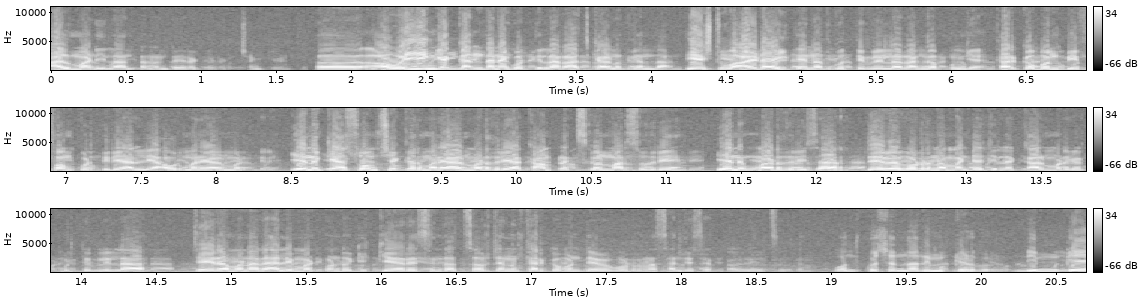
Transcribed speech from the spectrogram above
ಹಾಳು ಮಾಡಿಲ್ಲ ಅಂತ ನಾನು ಡೈರೆಕ್ಟ್ ಕ್ವಶನ್ ಕೇಳ್ತೀನಿ ಹಿಂಗೆ ಗಂಧನೆ ಗೊತ್ತಿಲ್ಲ ರಾಜಕಾರಣದ ಗಂಧ. ಎಷ್ಟು ವಾರ್ಡ್ ಐತೆ ಅನ್ನೋದು ಗೊತ್ತಿರ್ಲಿಲ್ಲ ರಂಗಪ್ಪಂಗೆ. ಕರ್ಕೊಬಂದ್ ಬಿ ಫಾರ್ಮ್ ಕೊಡ್ತೀರಿ, ಅಲ್ಲಿ ಅವ್ರ ಮನೆ ಹಾಳು ಮಾಡ್ತೀರಿ. ಏನಕ್ಕೆ ಸೋಮಶೇಖರ್ ಮನೆ ಹಾಳು ಮಾಡಿದ್ರಿ, ಆ ಕಾಂಪ್ಲೆಕ್ಸ್ಗಳು ಮಾಡಿಸಿದ್ರಿ ಏನಕ್ಕೆ ಮಾಡಿದ್ರಿ ಸರ್? ದೇವೇಗೌಡರನ್ನ ಮಂಡ್ಯ ಜಿಲ್ಲೆ ಕಾಲ್ ಮಾಡ್ಬೇಕು ಬಿಡ್ತಿರ್ಲಿಲ್ಲ ಜಯರಾಮಣ್ಣ ರ್ಯಾಲಿ ಮಾಡ್ಕೊಂಡು ಹೋಗಿ ಕೆ ಆರ್ ಎಸ್ ಇಂದ ಹತ್ತು ಸಾವಿರ ಜನ ಕರ್ಕೊಂಡ್ಬಂದು ದೇವೇಗೌಡರನ್ನ ಸಂಜೆ ಸರ್ಕಲ್ ನಿಲ್ಸಿದ್ರು. ಒಂದ್ ಕ್ವಶನ್ ನಾನು ನಿಮ್ಗೆ ಕೇಳ್ಬೇಕು. ನಿಮ್ಗೆ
